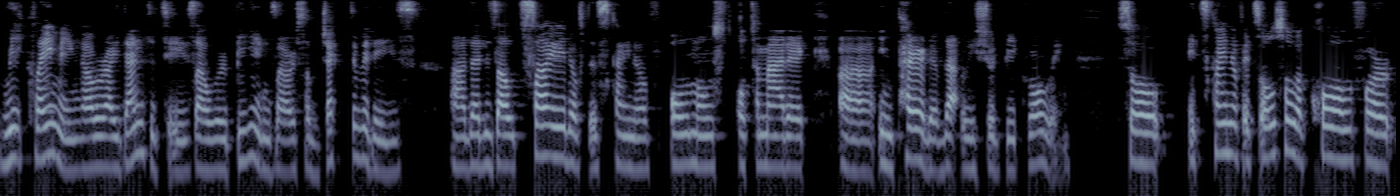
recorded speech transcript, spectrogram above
reclaiming our identities, our beings, our subjectivities uh, that is outside of this kind of almost automatic uh, imperative that we should be growing. So it's kind of it's also a call for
